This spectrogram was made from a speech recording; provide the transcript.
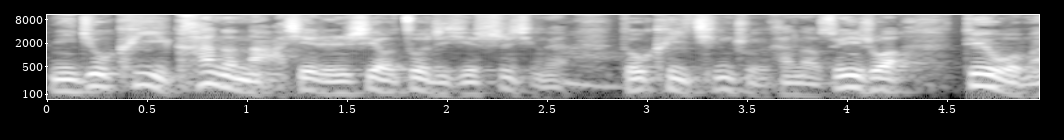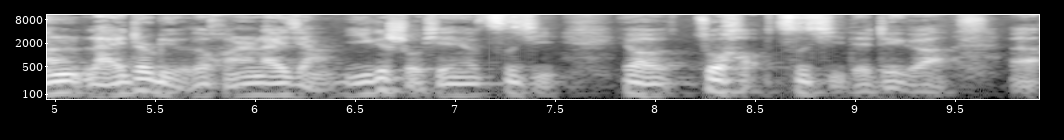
你就可以看到哪些人是要做这些事情的，都可以清楚的看到。所以说，对我们来这儿旅游的华人来讲，一个首先要自己要做好自己的这个呃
